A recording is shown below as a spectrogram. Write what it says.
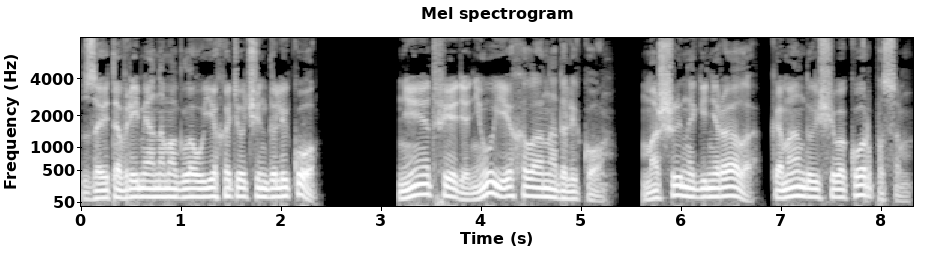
за это время она могла уехать очень далеко. Нет, Федя, не уехала она далеко. Машина генерала, командующего корпусом.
